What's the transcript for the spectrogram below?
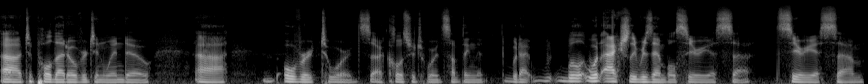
uh, to pull that Overton window. Uh, over towards uh, closer towards something that would would actually resemble serious uh, serious um,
